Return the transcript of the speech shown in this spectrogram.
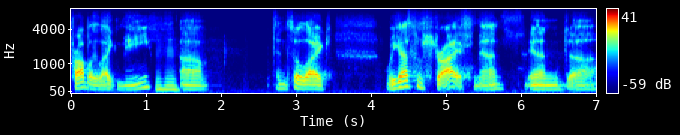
probably like me. Hmm um and so like we got some strife man. And uh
